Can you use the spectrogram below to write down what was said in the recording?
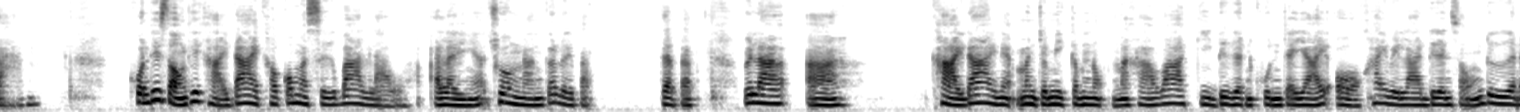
สามคนที่สองที่ขายได้เขาก็มาซื้อบ้านเราอะไรอย่างเงี้ยช่วงนั้นก็เลยแบบ แต่แบบเวลาอ่าขายได้เนี่ยมันจะมีกำหนดนะคะว่ากี่เดือนคุณจะย้ายออกให้เวลาเดือนสองเดือน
